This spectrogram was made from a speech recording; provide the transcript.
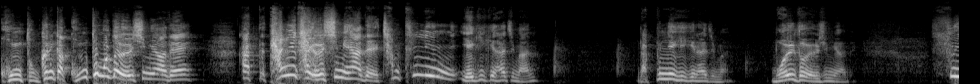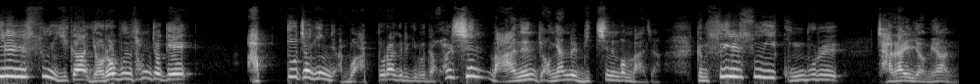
공통. 그러니까 공통을 더 열심히 해야 돼. 그러니까 당연히 다 열심히 해야 돼. 참 틀린 얘기긴 하지만. 나쁜 얘기긴 하지만. 뭘 더 열심히 해야 돼? 수일, 수이가 여러분 성적에 압도적인, 뭐 압도라 그러기보다 훨씬 많은 영향을 미치는 건 맞아. 그럼 수일, 수이 공부를 잘하려면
